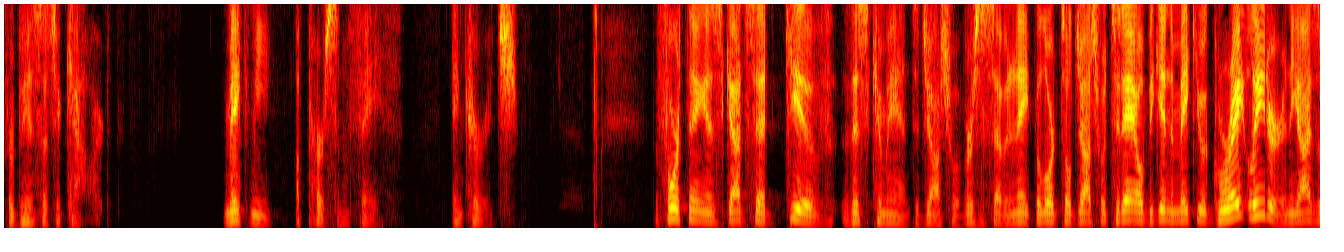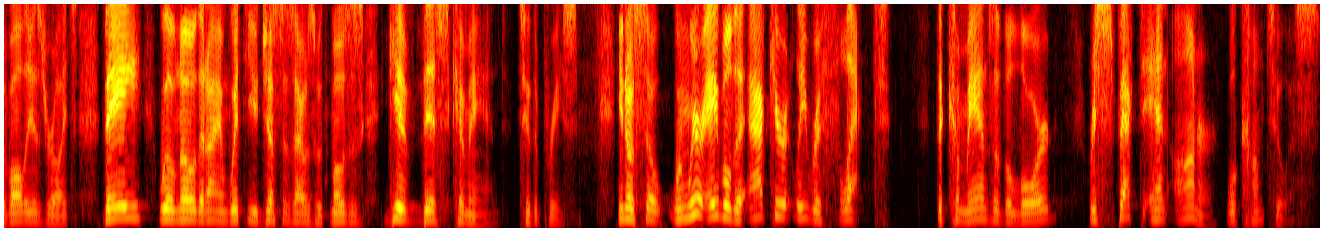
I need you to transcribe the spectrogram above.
for being such a coward. Make me a person of faith and courage. The fourth thing is God said, Give this command to Joshua. Verses 7 and 8. The Lord told Joshua, Today I will begin to make you a great leader in the eyes of all the Israelites. They will know that I am with you just as I was with Moses. Give this command to the priests. You know, so when we're able to accurately reflect the commands of the Lord, respect and honor will come to us.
